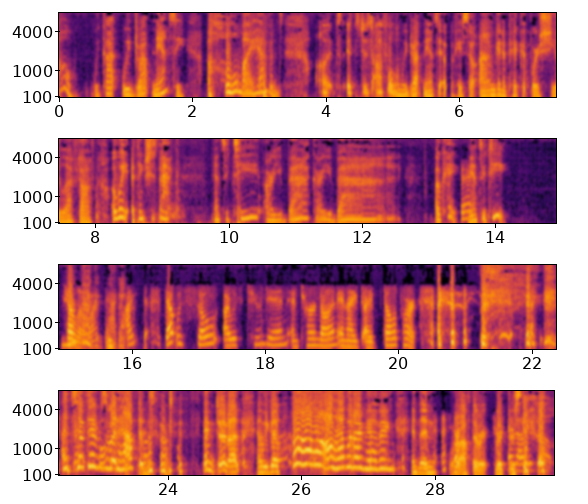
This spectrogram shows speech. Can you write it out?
Oh, we got we dropped Nancy. Oh my heavens. Oh, it's it's just awful when we drop Nancy. Okay, so I'm gonna pick up where she left off. Oh wait, I think she's back. Nancy T, are you back? Are you back? Okay, Nancy T. Hello, back. I'm back. I, that was so. I was tuned in and turned on, and I I fell apart. and sometimes what happens, and turn on, and we go, "Oh, I'll have what I'm having," and then we're off the Richter scale.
